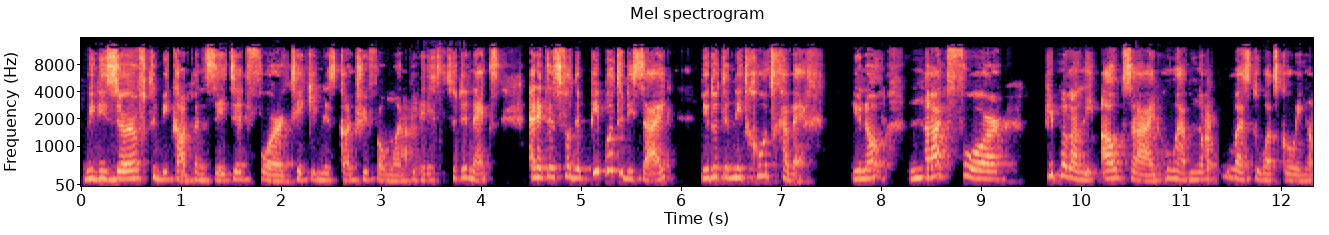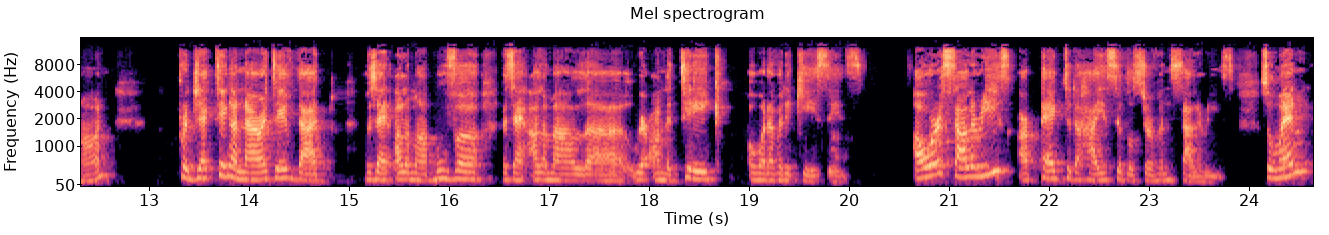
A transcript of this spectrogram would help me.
We deserve to be compensated for taking this country from one place to the next. And it is for the people to decide you het niet goed ga you know? Not for people on the outside who have no clue as to what's going on projecting a narrative that we zijn allemaal boeven, we zijn allemaal, uh, we're on the take, or whatever the case is. Our salaries are pegged to the highest civil servant salaries. So when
